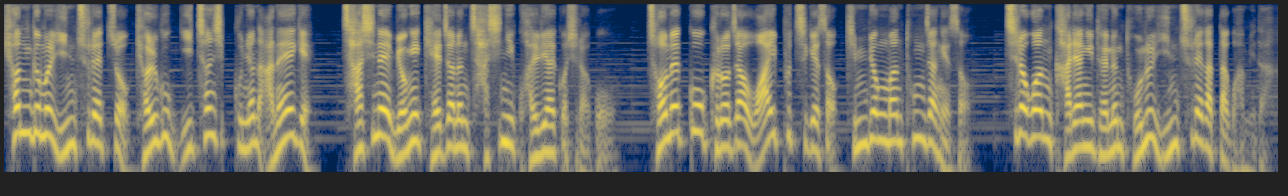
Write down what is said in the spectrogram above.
현금을 인출했죠. 결국 2019년 아내에게 자신의 명의 계좌는 자신이 관리할 것이라고 전했고 그러자 와이프 측에서 김병만 통장에서 7억 원 가량이 되는 돈을 인출해 갔다고 합니다.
